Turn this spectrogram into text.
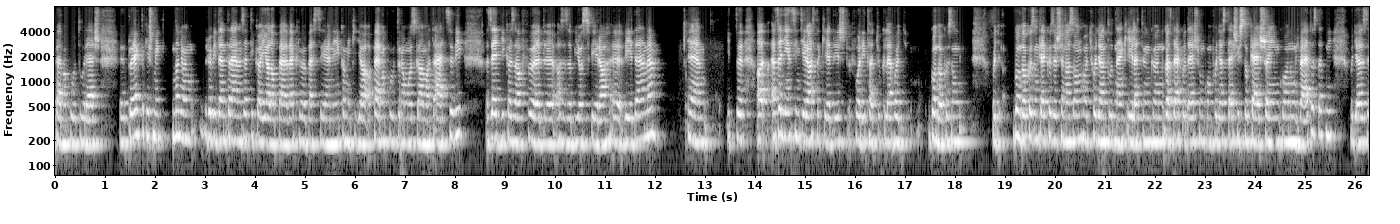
permakultúrás projektek, és még nagyon röviden talán az etikai alapelvekről beszélnék, amik így a permakultúra mozgalmat átszövik. Az egyik az a föld, azaz a bioszféra védelme itt az egyén szintjére azt a kérdést fordíthatjuk le, hogy gondolkozunk, hogy gondolkozunk el közösen azon, hogy hogyan tudnánk életünkön, gazdálkodásunkon, fogyasztási szokásainkon úgy változtatni, hogy az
